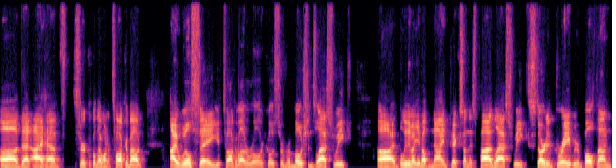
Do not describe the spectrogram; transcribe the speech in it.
uh, that I have circled. I want to talk about. I will say you talk about a roller coaster of emotions last week. Uh, I believe I gave up nine picks on this pod last week. Started great. We were both on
